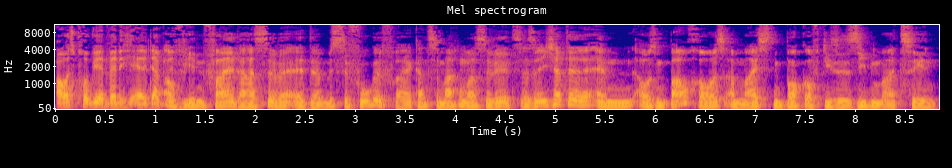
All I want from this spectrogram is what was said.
ausprobieren, wenn ich älter bin. Auf jeden Fall, da hast du, äh, da bist du vogelfrei, kannst du machen, was du willst. Also ich hatte ähm, aus dem Bauch raus am meisten Bock auf diese 7x10.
